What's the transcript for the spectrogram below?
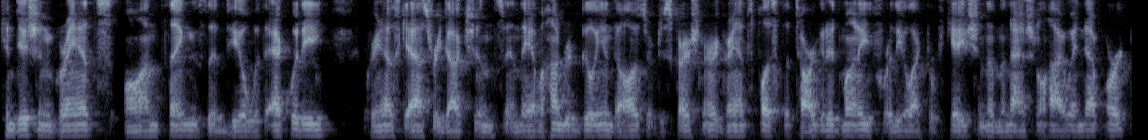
condition grants on things that deal with equity, greenhouse gas reductions, and they have $100 billion of discretionary grants plus the targeted money for the electrification of the national highway network.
